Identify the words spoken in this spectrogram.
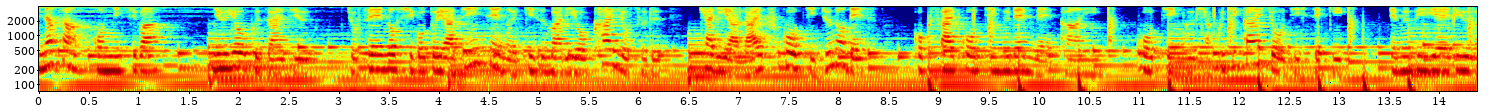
皆さんこんにちは。ニューヨーク在住女性の仕事や人生の行き詰まりを解除するキャリアライフコーチジュノです。国際コーチング連盟会員コーチング100時間以上実績 MBA 留学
